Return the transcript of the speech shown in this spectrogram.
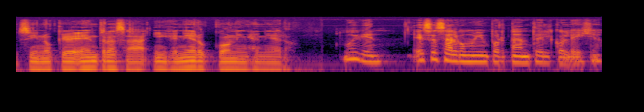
sino que entras a ingeniero con ingeniero. Muy bien, eso es algo muy importante del colegio.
